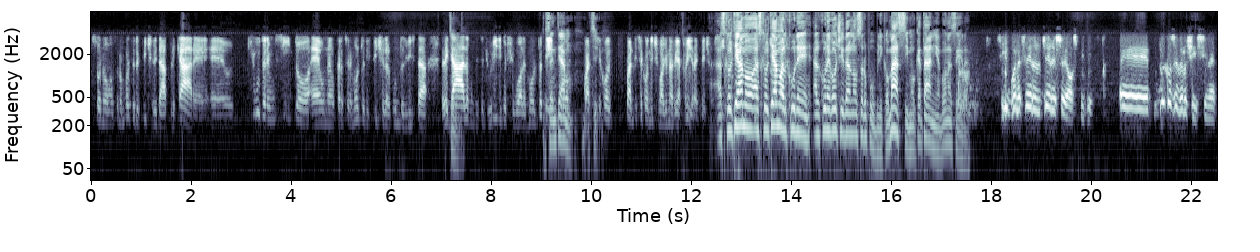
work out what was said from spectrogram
sono, sono molto difficili da applicare. Eh, chiudere un sito è un'operazione molto difficile dal punto di vista legale, dal punto di vista giuridico ci vuole molto tempo. Sentiamo. Quanti, sì. secondi, quanti secondi ci vogliono riaprire invece? Ascoltiamo, ascoltiamo alcune, alcune, voci dal nostro pubblico. Massimo, Catania, buonasera. Sì, buonasera Ruggero e i suoi ospiti. Eh, due cose velocissime.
